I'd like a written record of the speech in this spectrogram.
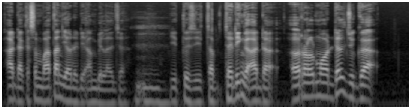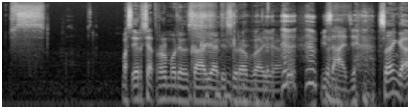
ada kesempatan ya udah diambil aja. Mm-mm. Itu sih. Jadi nggak ada Eh, role model juga. Mas Irsyad role model saya di Surabaya. bisa aja. saya nggak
